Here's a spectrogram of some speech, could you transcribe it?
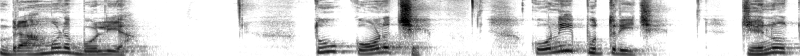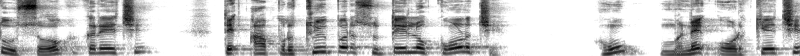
બ્રાહ્મણ બોલ્યા, તું કોણ છે? કોની પુત્રી છે? જેનો તું શોક કરે છે? તે આ પૃથ્વી પર સૂતેલો કોણ છે? હું મને ઓળખે છે,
